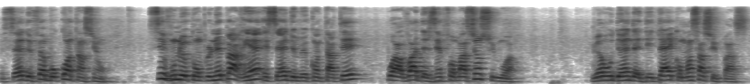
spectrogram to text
Essayez de faire beaucoup attention. Si vous ne comprenez pas rien, essayez de me contacter pour avoir des informations sur moi. Je vais vous donner des détails comment ça se passe.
